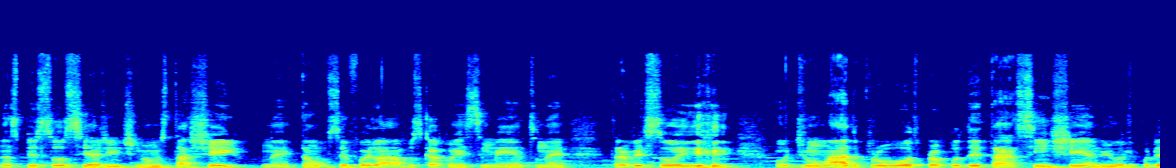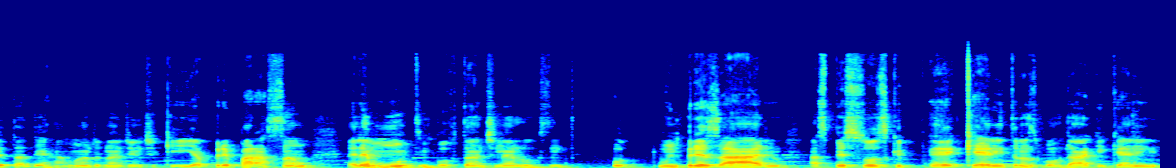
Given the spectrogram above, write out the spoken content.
nas pessoas se a gente não está cheio, né? Então você foi lá buscar conhecimento, né? Atravessou aí de um lado para o outro para poder estar tá se enchendo e hoje poder estar tá derramando na gente aqui. E a preparação, ela é muito importante, né, Lucas? O, empresário, as pessoas que é, querem transbordar, que querem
